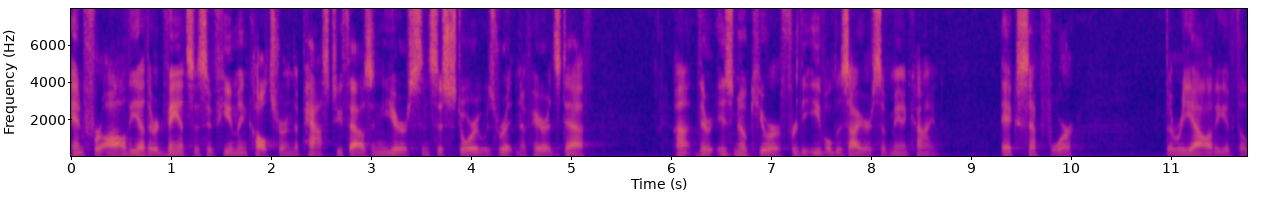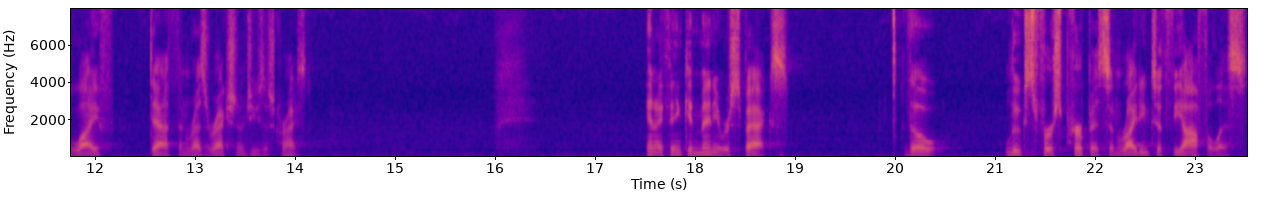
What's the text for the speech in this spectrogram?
And for all the other advances of human culture in the past 2,000 years since this story was written of Herod's death, uh, there is no cure for the evil desires of mankind except for the reality of the life, death, and resurrection of Jesus Christ. And I think in many respects, though Luke's first purpose in writing to Theophilus,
